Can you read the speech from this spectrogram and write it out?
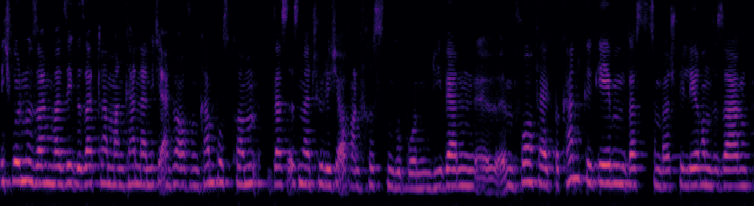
Ich wollte nur sagen, weil Sie gesagt haben, man kann da nicht einfach auf den Campus kommen. Das ist natürlich auch an Fristen gebunden. Die werden äh, im Vorfeld bekannt gegeben, dass zum Beispiel Lehrende sagen,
